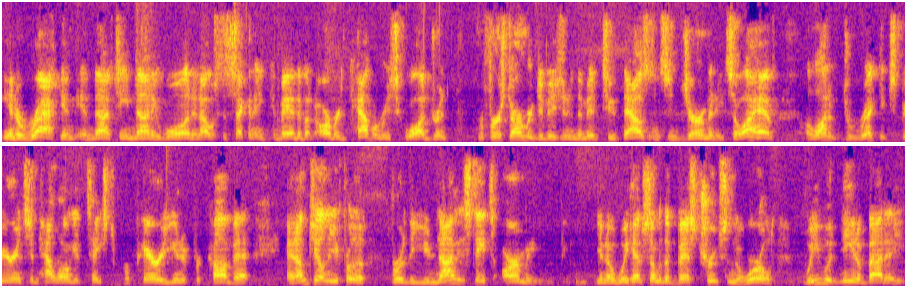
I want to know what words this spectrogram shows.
in Iraq in, in 1991, and I was the second in command of an armored cavalry squadron for 1st Armored Division in the mid 2000s in Germany. So I have a lot of direct experience in how long it takes to prepare a unit for combat. And I'm telling you, for the for the United States Army, you know, we have some of the best troops in the world. We would need about a,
